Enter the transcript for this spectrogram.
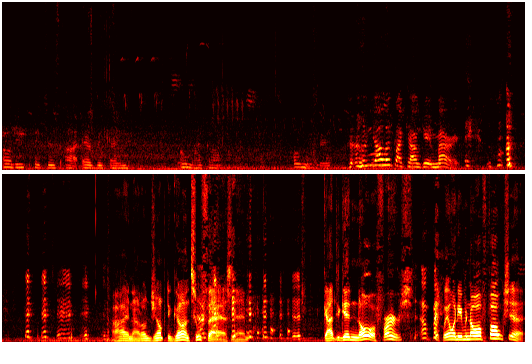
Oh, these pictures are everything. Oh my god. Oh my god. y'all look like y'all getting married. All right, now don't jump the gun too fast, damn it. Got to get to know her first. Oh, we don't even know her folks yet.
